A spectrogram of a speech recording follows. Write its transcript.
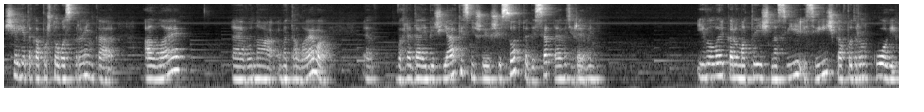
Ще є така поштова скринька, але е, вона металева, е, виглядає більш якіснішою 659 гривень. І велика ароматична свічка в подарунковій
